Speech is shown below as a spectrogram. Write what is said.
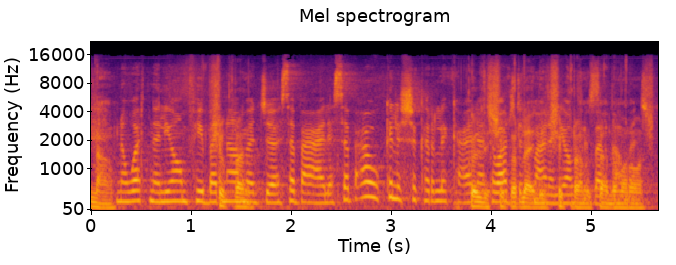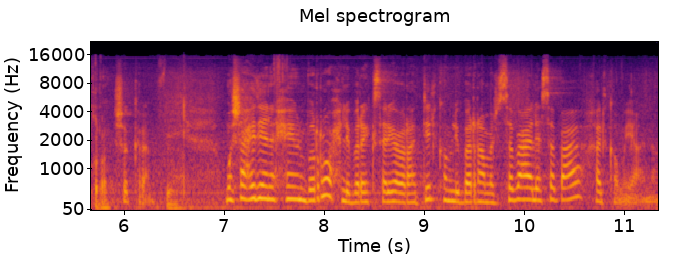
نعم. نورتنا اليوم في شكراً. برنامج سبعة على سبعة وكل الشكر لك على تواجدك. معنا اليوم شكراً في البرنامج. شكراً. شكرا مشاهدينا الحين بنروح لبريك سريع ورادي لكم لبرنامج سبعة على سبعة خلكم ويانا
